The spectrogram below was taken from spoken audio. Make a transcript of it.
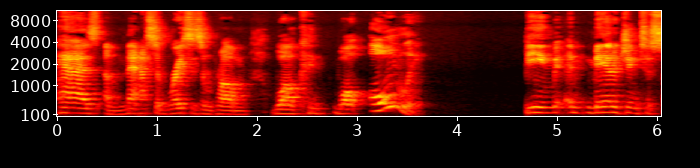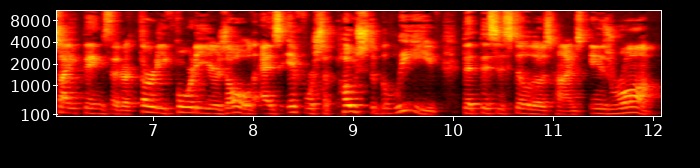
has a massive racism problem while, con- while only being managing to cite things that are 30 40 years old as if we're supposed to believe that this is still those times is wrong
